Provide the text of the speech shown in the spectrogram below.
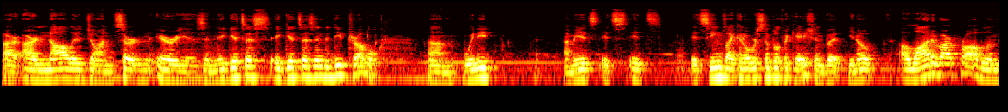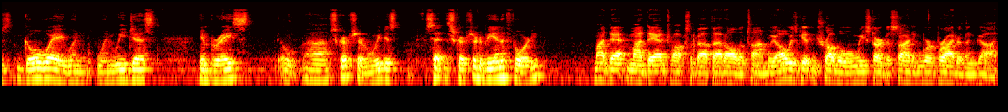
our, our knowledge on certain areas, and it gets us it gets us into deep trouble. Um, we need, I mean, it's it's it's it seems like an oversimplification, but you know, a lot of our problems go away when, when we just embrace uh, Scripture, when we just set the Scripture to be an authority. My dad, my dad talks about that all the time. We always get in trouble when we start deciding we're brighter than God.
